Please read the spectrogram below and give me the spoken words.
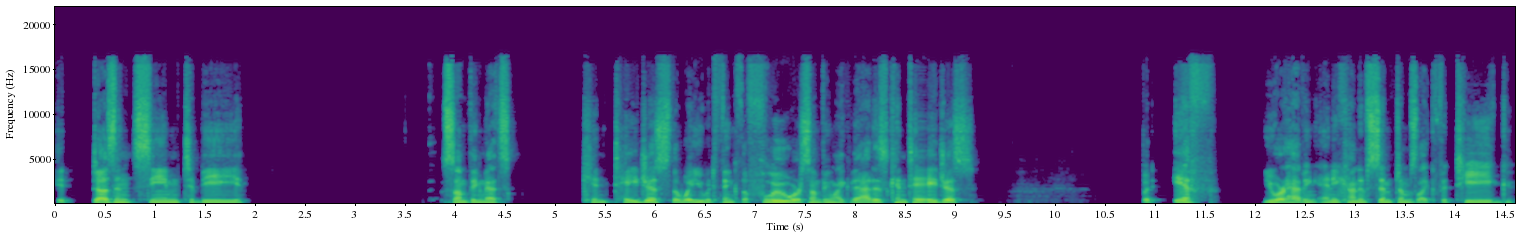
It doesn't seem to be something that's contagious the way you would think the flu or something like that is contagious. But if you are having any kind of symptoms like fatigue,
